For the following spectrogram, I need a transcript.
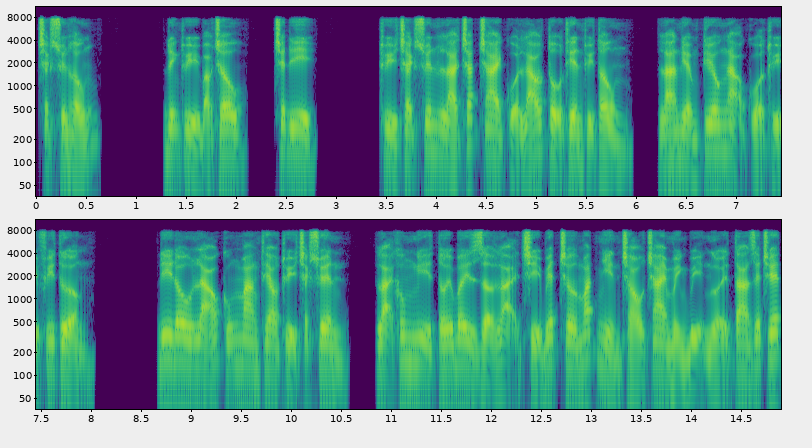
Trạch Xuyên hống. Định Thủy Bảo Châu, chết đi. Thủy Trạch Xuyên là chắc trai của lão tổ Thiên Thủy Tông, là niềm kiêu ngạo của Thủy Phi Tường. Đi đâu lão cũng mang theo Thủy Trạch Xuyên, lại không nghĩ tới bây giờ lại chỉ biết trơ mắt nhìn cháu trai mình bị người ta giết chết.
